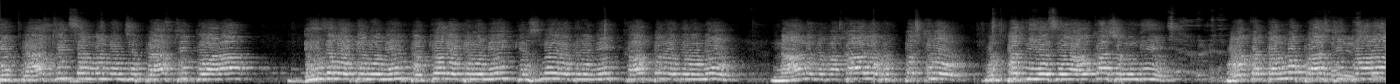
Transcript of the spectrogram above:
ఈ ప్లాస్టిక్ సంబంధించి ప్లాస్టిక్ ద్వారా డీజిల్ అయితేనేమి పెట్రోల్ అయితేనేమి కిరసనాయిల్ అయితేనేమి కార్బన్ అయితేనేమి నాలుగు రకాల ఉత్పత్తులు ఉత్పత్తి చేసే అవకాశం ఉంది. ఒక టన్ను ప్లాస్టిక్ ద్వారా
